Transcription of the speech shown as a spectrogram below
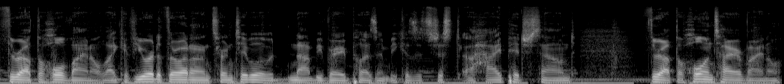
throughout the whole vinyl. Like if you were to throw it on a turntable, it would not be very pleasant because it's just a high pitched sound throughout the whole entire vinyl.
